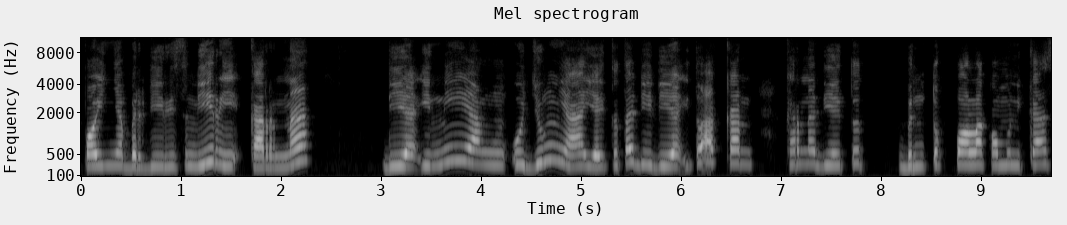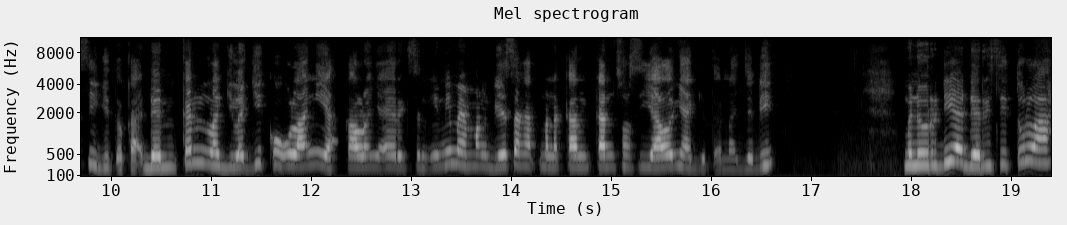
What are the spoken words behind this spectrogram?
poinnya berdiri sendiri karena dia ini yang ujungnya yaitu tadi dia itu akan karena dia itu bentuk pola komunikasi gitu kak. Dan kan lagi-lagi ku ulangi ya kalau Erikson ini memang dia sangat menekankan sosialnya gitu. Nah jadi menurut dia dari situlah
